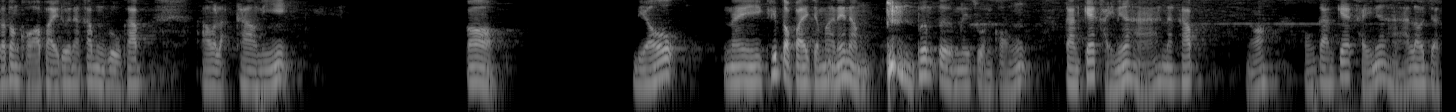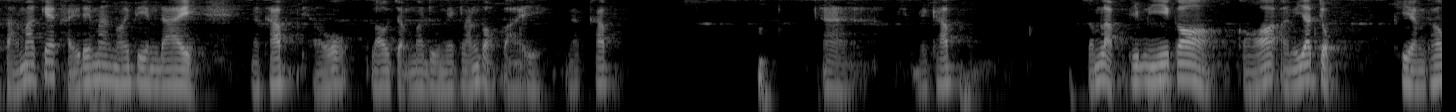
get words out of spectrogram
ก็ต้องขออภัยด้วยนะครับคุณครูครับ เอาละคราวนี้ ก็เดี๋ยวในคลิปต่อไปจะมาแนะนำ เพิ่มเติมในส่วนของการแก้ไขเนื้อหานะครับเนาะของการแก้ไขเนื้อหาเราจะสามารถแก้ไขได้มากน้อยเพียงใดนะครับ เดี๋ยวเราจะมาดูในครั้งต่อไปนะครับอ่าเห็นไหมครับสำหรับคลิปนี้ก็ขออนุญาตจบเพียงเท่า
